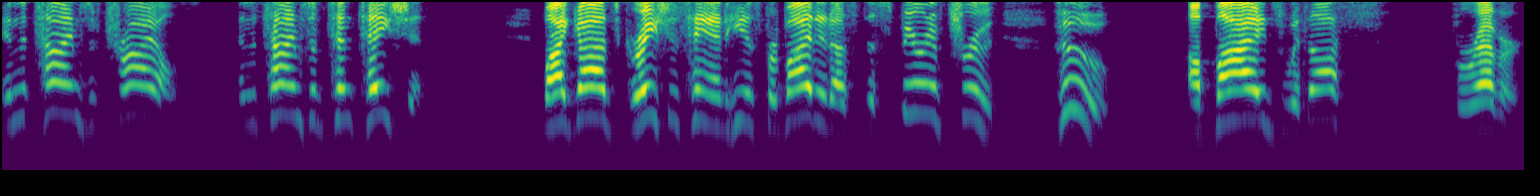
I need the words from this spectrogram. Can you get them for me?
in the times of trials, in the times of temptation. By God's gracious hand, he has provided us the Spirit of truth, who abides with us forever.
